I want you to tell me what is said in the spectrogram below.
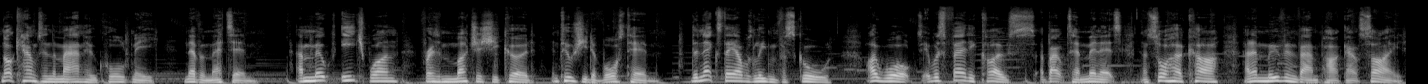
not counting the man who called me, never met him, and milked each one for as much as she could until she divorced him. The next day I was leaving for school. I walked, it was fairly close, about 10 minutes, and saw her car and a moving van parked outside.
